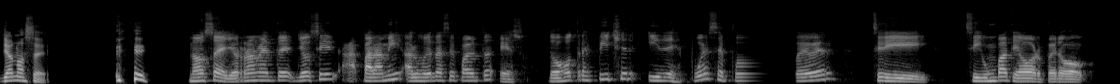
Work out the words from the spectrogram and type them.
yo no sé. No sé, yo realmente, yo sí, para mí a los le hace falta eso, dos o tres pitchers y después se pu- puede ver si, si un bateador, pero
